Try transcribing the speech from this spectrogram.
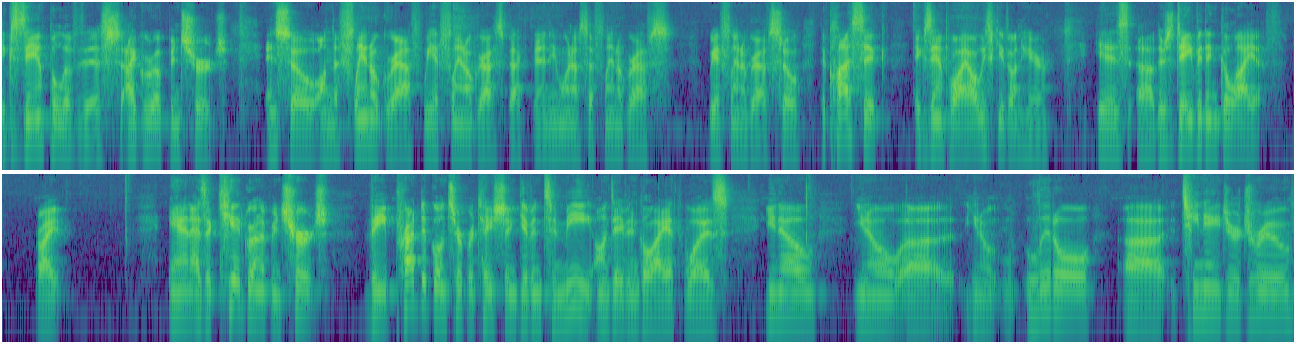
example of this, I grew up in church, and so on the flannel graph, we had flannel graphs back then. Anyone else have flannel graphs? We had flannel graphs. So the classic example I always give on here is uh, there's David and Goliath, right? And as a kid growing up in church, the practical interpretation given to me on David and Goliath was, you know, you know, uh, you know, little uh, teenager Drew,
